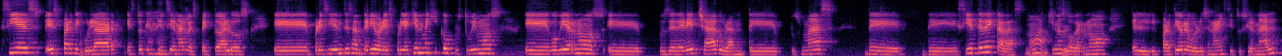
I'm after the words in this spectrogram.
sí es, es particular esto que mencionas respecto a los eh, presidentes anteriores, porque aquí en México pues tuvimos gobiernos pues de derecha durante pues más de de siete décadas, ¿no? Aquí nos gobernó el Partido Revolucionario Institucional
